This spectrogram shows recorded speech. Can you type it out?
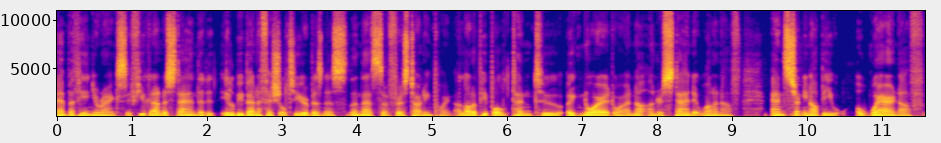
empathy in your ranks? If you can understand that it, it'll be beneficial to your business, then that's the first starting point. A lot of people tend to ignore it or not understand it well enough and certainly not be aware enough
